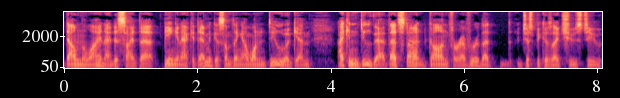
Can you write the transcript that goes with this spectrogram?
down the line I decide that being an academic is something I want to do again, I can do that. That's not gone forever. That just because I choose to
